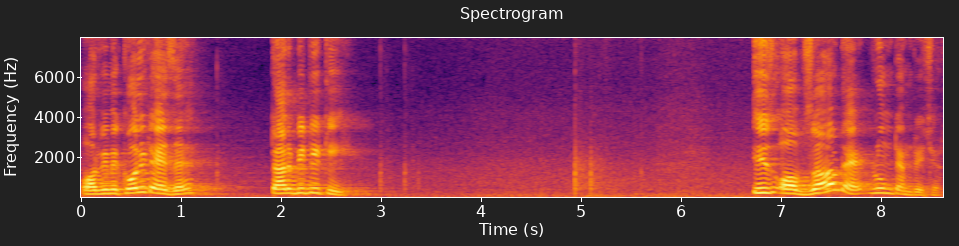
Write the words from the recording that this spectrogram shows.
Or we may call it as a turbidity is observed at room temperature,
